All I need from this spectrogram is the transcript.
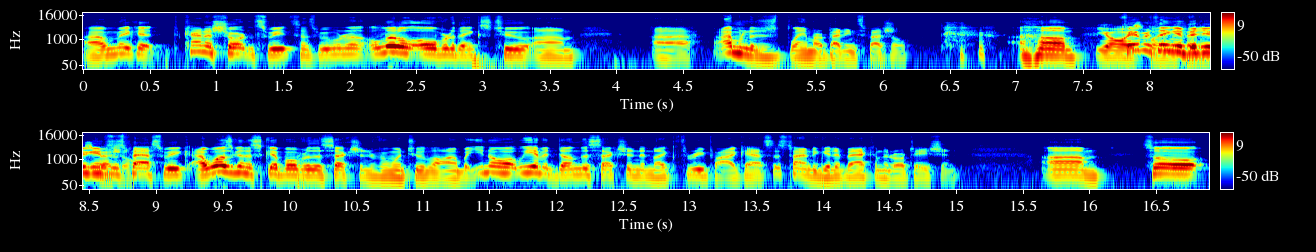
Uh, we'll make it kind of short and sweet since we went a little over thanks to um, uh, I'm gonna just blame our betting special. Um, favorite thing in video games this past week. I was gonna skip over this section if it went too long, but you know what? We haven't done this section in like three podcasts. It's time to get it back in the rotation. Um, so,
